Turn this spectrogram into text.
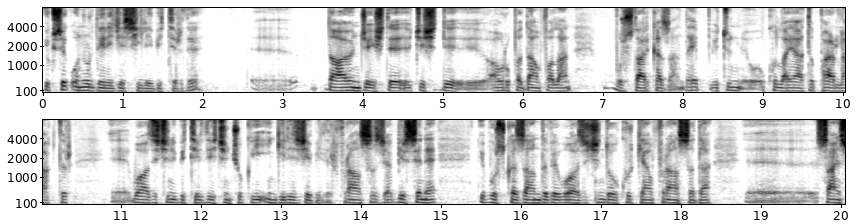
yüksek onur derecesiyle bitirdi. E, daha önce işte çeşitli e, Avrupa'dan falan burslar kazandı. Hep bütün okul hayatı parlaktır. E, Boğaziçi'ni bitirdiği için çok iyi İngilizce bilir. Fransızca bir sene bir burs kazandı ve Boğaziçi'nde okurken Fransa'da e, Sciences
